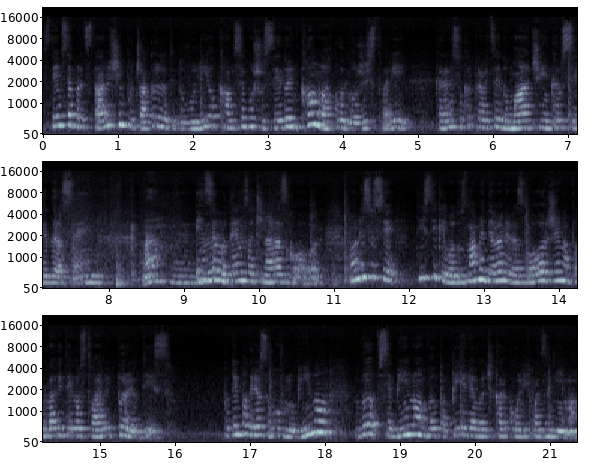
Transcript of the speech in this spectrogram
S tem se predstaviš in počakaš, da ti dovolijo, kam se boš usedel in kam lahko odložiš stvari. Ker eni so kar pravice domači in kar usedejo se in, ne? in se potem začne razgovor. Oni so si, tisti, ki bodo z nami delali razgovor, že na podlagi tega ustvarili prvi vtis. Potem pa grejo samo v globino, v vsebino, v papirje, več karkoli jih pa zanima.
